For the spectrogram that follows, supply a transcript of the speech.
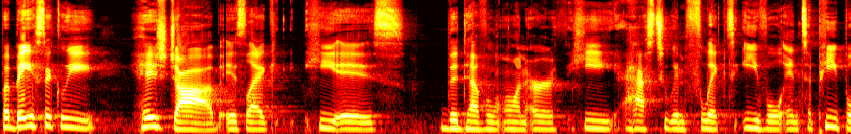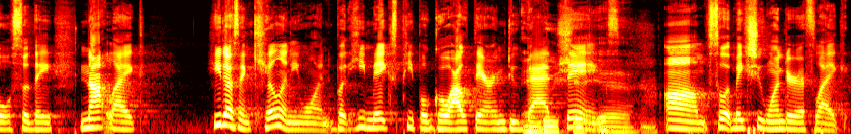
but basically, his job is like he is the devil on earth. He has to inflict evil into people, so they not like he doesn't kill anyone, but he makes people go out there and do bad do shit, things. yeah. Um, so it makes you wonder if like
